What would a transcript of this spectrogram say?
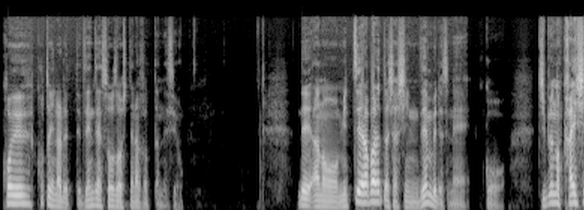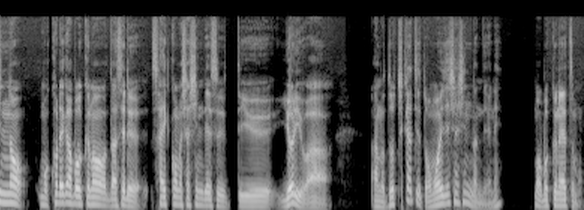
こういうことになるって全然想像してなかったんですよ。で、あの、3つ選ばれた写真全部ですね、こう、自分の会心の、もうこれが僕の出せる最高の写真ですっていうよりは、あの、どっちかっていうと思い出写真なんだよね。まあ僕のやつも、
